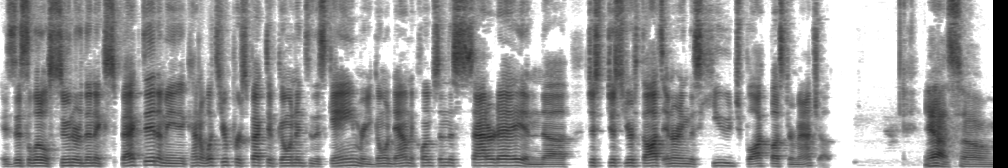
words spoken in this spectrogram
is this a little sooner than expected? I mean, kind of what's your perspective going into this game? Are you going down to Clemson this Saturday? And uh, just just your thoughts entering this huge blockbuster matchup. Yeah, so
